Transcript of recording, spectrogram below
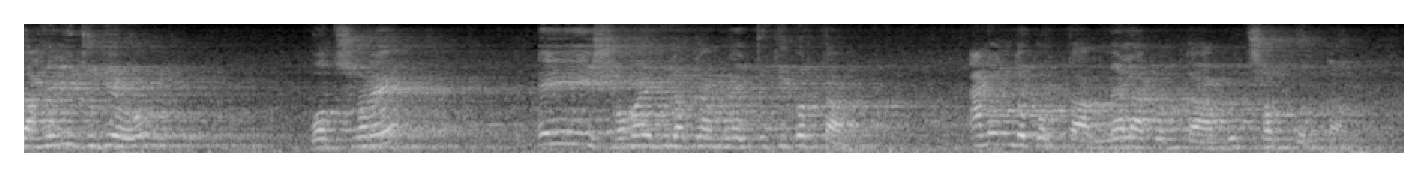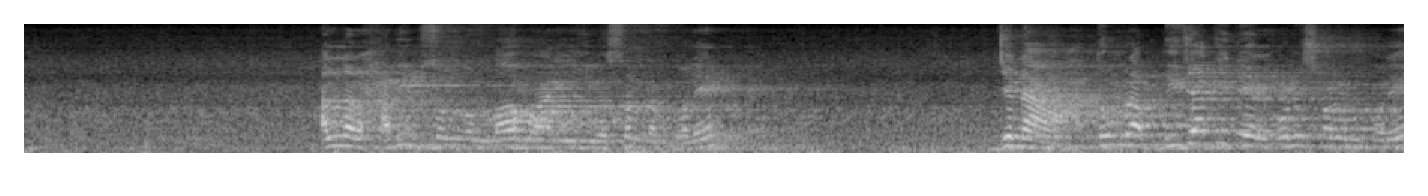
জাহেলি যুগেও বৎসরে এই এই সময়গুলোকে আমরা একটু কি করতাম? আনন্দ করতাম, মেলা করতাম, উৎসব করতাম। আল্লাহর হাবিব সাল্লাহ আলী ওসাল্লাম বলেন যে না, তোমরা বিজাতিদের অনুসরণ করে,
